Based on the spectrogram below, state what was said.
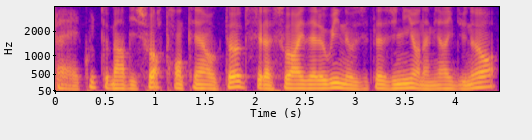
Bah, écoute, mardi soir, 31 octobre, c'est la soirée d'Halloween aux États-Unis, en Amérique du Nord.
